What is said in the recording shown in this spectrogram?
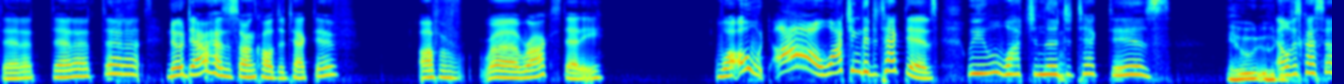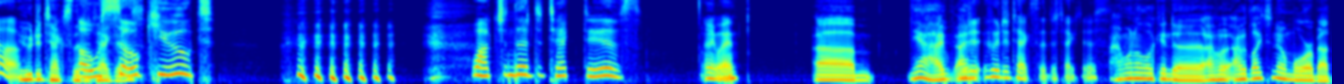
Da-da, da-da, da-da. No Doubt has a song called Detective off of uh, Rocksteady. Wa- oh, oh, watching the detectives. We were watching the detectives. Who who, de- Elvis Costello. who detects the oh, detectives? so cute. watching the detectives. Anyway, um, yeah, I who, de- who detects the detectives? I want to look into. I would- I would like to know more about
